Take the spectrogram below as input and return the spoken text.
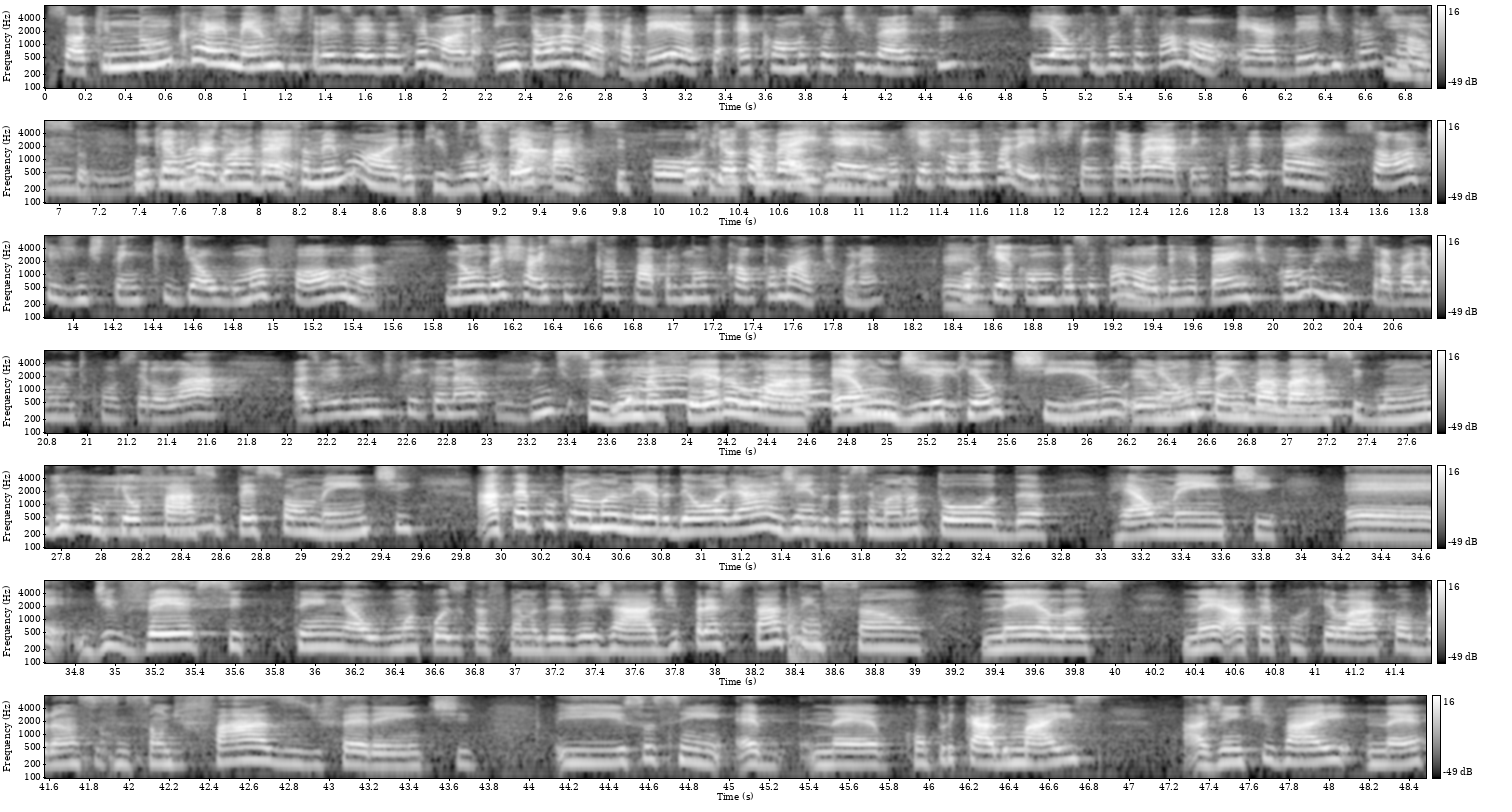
Só que nunca é menos de três vezes na semana. Então, na minha cabeça, é como se eu tivesse... E é o que você falou, é a dedicação. Isso. Porque Então, ele vai assim, guardar é. essa memória que você Exato. participou, Porque que eu você também, fazia. é, porque como eu falei, a gente tem que trabalhar, tem que fazer, tem. Só que a gente tem que, de alguma forma, não deixar isso escapar para não ficar automático, né? É. Porque, como você falou, de repente, como a gente trabalha muito com o celular, às vezes a gente fica na 20... Segunda-feira, E é natural, Luana, é um gente. dia que eu tiro, eu É não o tenho natural. babá na segunda, porque eu faço pessoalmente, até porque é uma maneira de eu olhar a agenda da semana toda, realmente, é, de ver se tem alguma coisa que está ficando a desejar, de prestar atenção nelas, né? até porque lá a cobrança assim, são de fases diferentes. E isso, assim, é né, complicado, mas a gente vai, né,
